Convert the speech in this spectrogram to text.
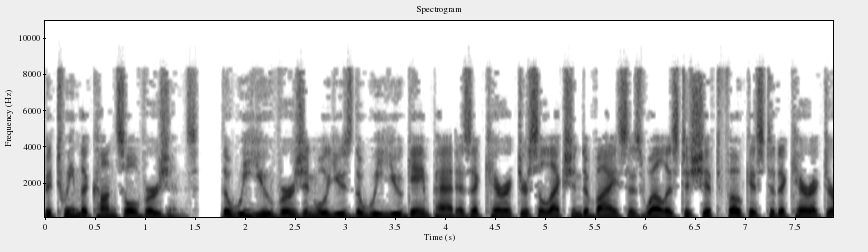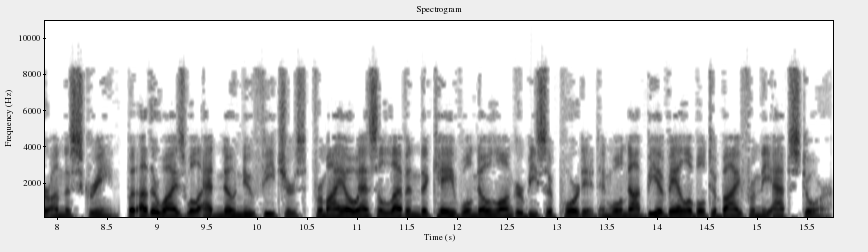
between the console versions. The Wii U version will use the Wii U gamepad as a character selection device as well as to shift focus to the character on the screen, but otherwise will add no new features. From iOS 11, the Cave will no longer be supported and will not be available to buy from the App Store.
